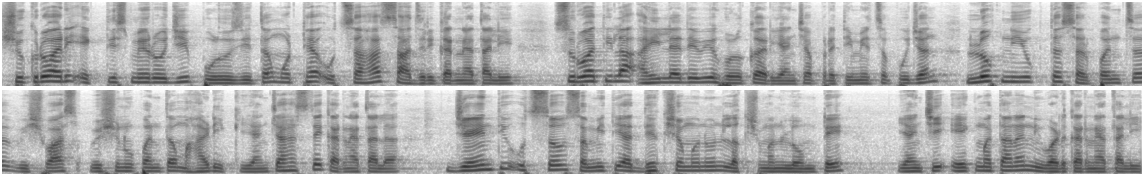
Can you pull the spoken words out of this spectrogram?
शुक्रवारी एकतीस मे रोजी पुळूज इथं मोठ्या उत्साहात साजरी करण्यात आली. सुरुवातीला अहिल्यादेवी होळकर यांच्या प्रतिमेचं पूजन लोकनियुक्त सरपंच विश्वास विष्णुपंत महाडिक यांच्या हस्ते करण्यात आलं. जयंती उत्सव समिती अध्यक्ष म्हणून लक्ष्मण लोमटे यांची एकमतानं निवड करण्यात आली.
